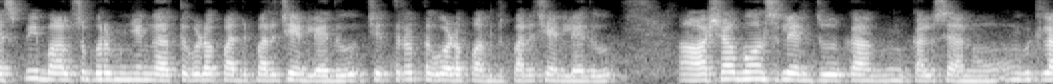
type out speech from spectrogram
ఎస్పి బాలసుబ్రహ్మణ్యం గారితో కూడా పది పరిచయం లేదు. చిత్రతో కూడా పరిచయం లేదు. ఆశా భోన్స్లేని చూ కలిశాను. ఇట్లా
